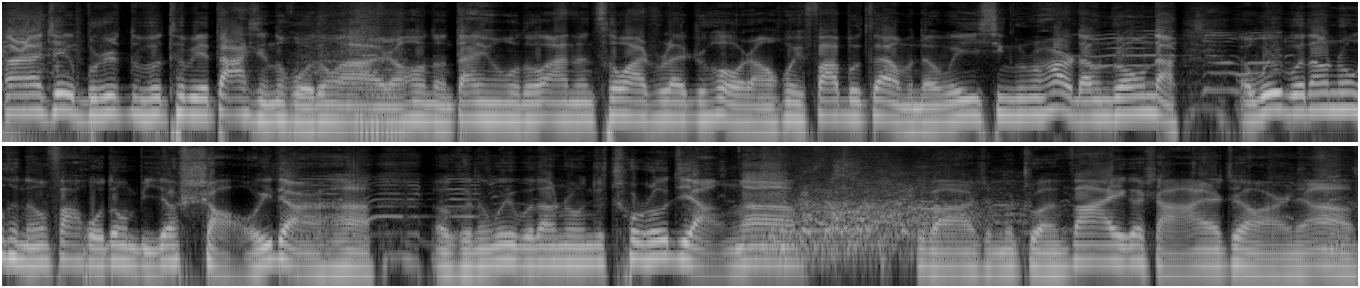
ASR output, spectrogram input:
当然，这个不是特特别大型的活动啊。然后等大型活动阿南策划出来之后，然后会发布在我们的微信公众号当中的。呃，微博当中可能发活动比较少一点哈，呃，可能微博当中就抽抽奖啊，对吧？什么转发一个啥呀，这玩意儿的啊。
